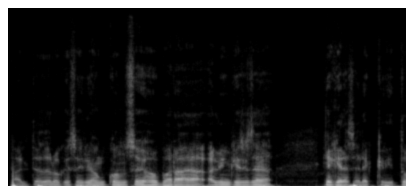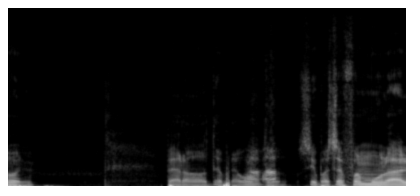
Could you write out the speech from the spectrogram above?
parte de lo que sería un consejo para alguien que sea, que quiera ser escritor. Pero te pregunto, si puedes formular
